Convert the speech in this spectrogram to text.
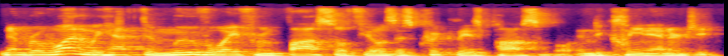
Number one, we have to move away from fossil fuels as quickly as possible into clean energy.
